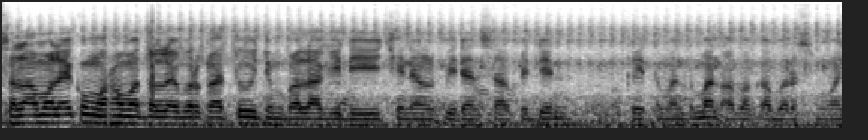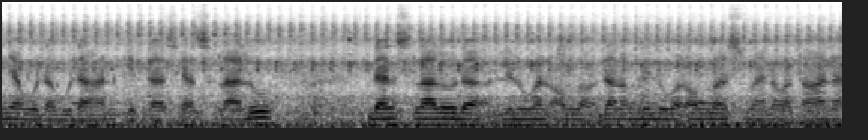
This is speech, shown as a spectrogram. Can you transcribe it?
Assalamualaikum warahmatullahi wabarakatuh. Jumpa lagi di channel Bidan Safidin. Oke teman-teman apa kabar semuanya? Mudah-mudahan kita sehat selalu Dan selalu da lindungan Allah Dalam lindungan Allah ta'ala.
